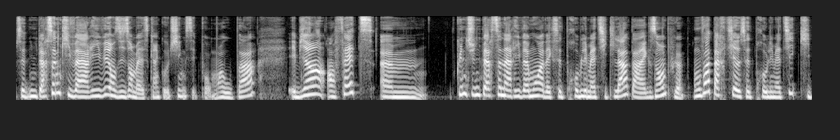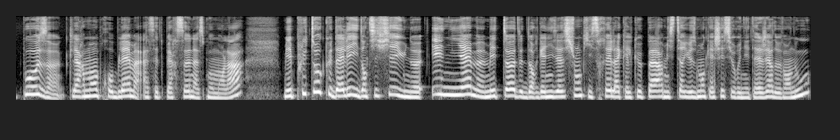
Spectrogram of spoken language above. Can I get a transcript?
c'est une personne qui va arriver en se disant, bah, est-ce qu'un coaching, c'est pour moi ou pas? Eh bien, en fait, euh, quand une personne arrive à moi avec cette problématique-là, par exemple, on va partir de cette problématique qui pose clairement problème à cette personne à ce moment-là. Mais plutôt que d'aller identifier une énième méthode d'organisation qui serait là quelque part mystérieusement cachée sur une étagère devant nous,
